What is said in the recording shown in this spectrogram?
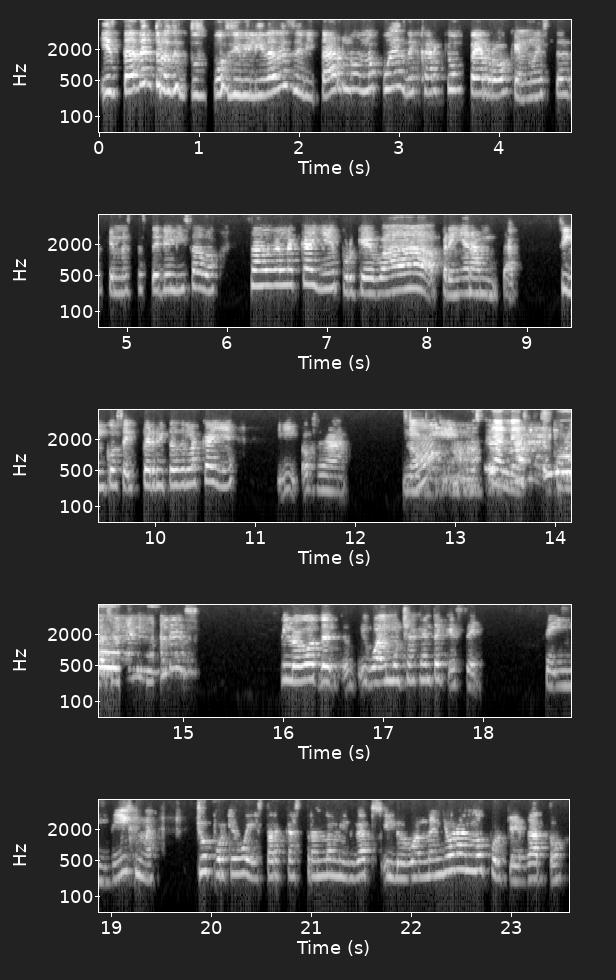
y está dentro de tus posibilidades de evitarlo. No puedes dejar que un perro que no esté, que no esté esterilizado salga a la calle porque va a preñar a, cinco o seis perritos de la calle y, o sea, ¿no? población de animales. Y luego, igual mucha gente que se, se indigna. Yo, ¿por qué voy a estar castrando a mis gatos? Y luego andan llorando porque el gato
